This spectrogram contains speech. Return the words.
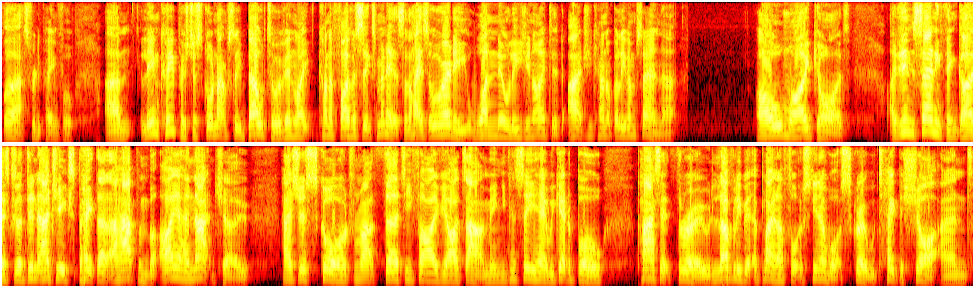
Oh, that's really painful. Um, Liam Cooper's just scored an absolute belter within like kind of five or six minutes, so that is already 1 0 Leeds United. I actually cannot believe I'm saying that. Oh my god. I didn't say anything, guys, because I didn't actually expect that to happen, but Iheanacho has just scored from about 35 yards out. I mean, you can see here, we get the ball, pass it through, lovely bit of play, and I thought, you know what, screw it, we'll take the shot, and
